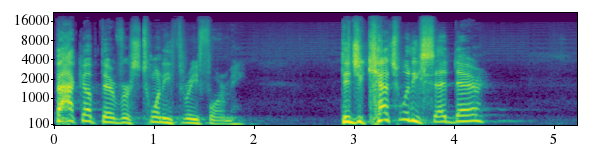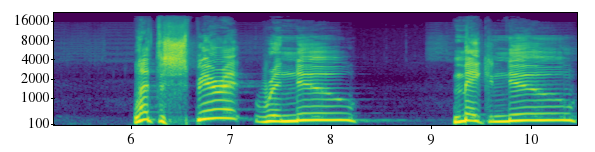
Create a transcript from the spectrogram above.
back up there verse 23 for me. Did you catch what he said there? Let the Spirit renew, make new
